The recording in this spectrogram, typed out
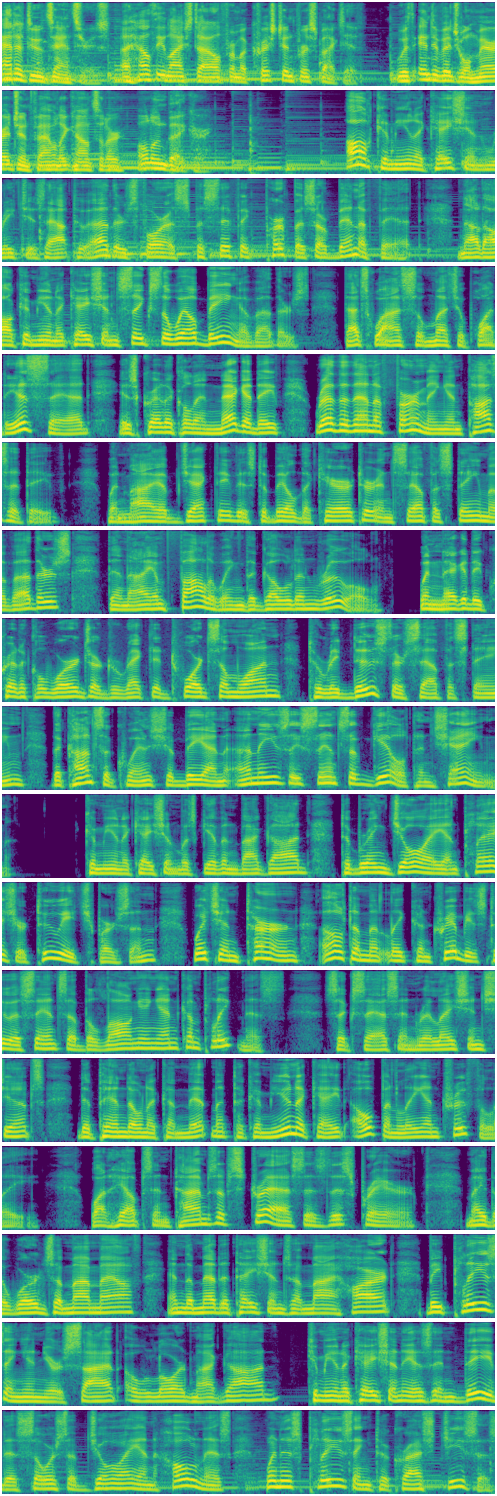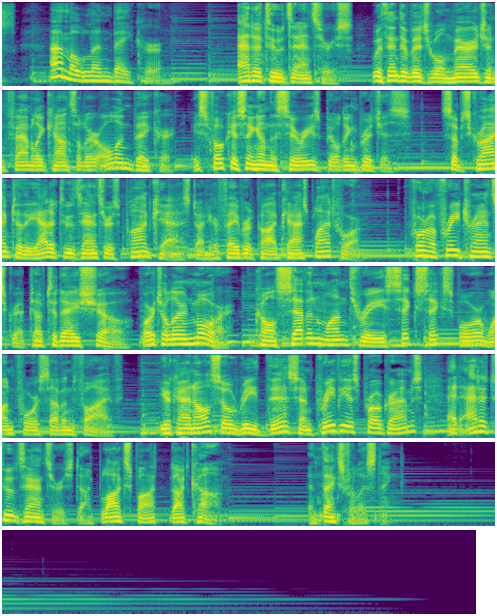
Attitudes Answers A Healthy Lifestyle from a Christian Perspective with individual marriage and family counselor Olin Baker. All communication reaches out to others for a specific purpose or benefit. Not all communication seeks the well being of others. That's why so much of what is said is critical and negative rather than affirming and positive. When my objective is to build the character and self esteem of others, then I am following the Golden Rule. When negative critical words are directed toward someone to reduce their self esteem, the consequence should be an uneasy sense of guilt and shame. Communication was given by God to bring joy and pleasure to each person, which in turn ultimately contributes to a sense of belonging and completeness. Success in relationships depend on a commitment to communicate openly and truthfully. What helps in times of stress is this prayer May the words of my mouth and the meditations of my heart be pleasing in your sight, O Lord my God. Communication is indeed a source of joy and wholeness when it's pleasing to Christ Jesus. I'm Olin Baker. Attitudes Answers with individual marriage and family counselor Olin Baker is focusing on the series Building Bridges. Subscribe to the Attitudes Answers podcast on your favorite podcast platform. For a free transcript of today's show or to learn more, call 713 664 1475. You can also read this and previous programs at attitudesanswers.blogspot.com. And thanks for listening.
